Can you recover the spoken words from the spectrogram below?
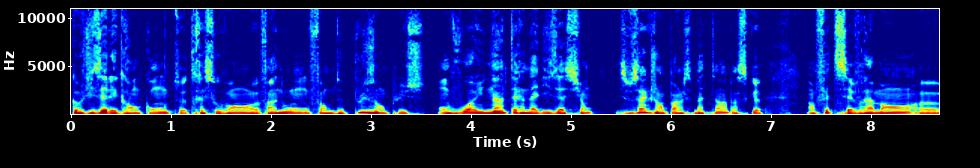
comme je disais, les grands comptes, très souvent, euh, enfin nous, on forme de plus en plus. On voit une internalisation. C'est pour ça que j'en parle ce matin parce que, en fait, c'est vraiment, euh,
